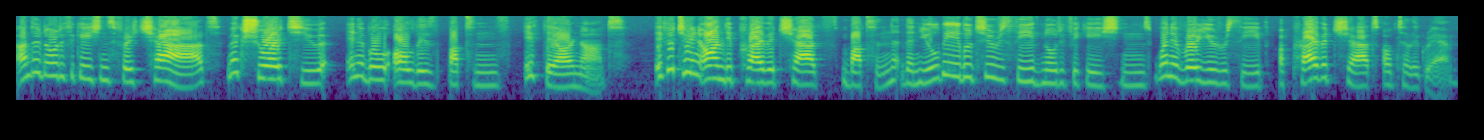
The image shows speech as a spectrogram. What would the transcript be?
under Notifications for Chat, make sure to enable all these buttons if they are not. If you turn on the private chats button, then you'll be able to receive notifications whenever you receive a private chat on Telegram.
